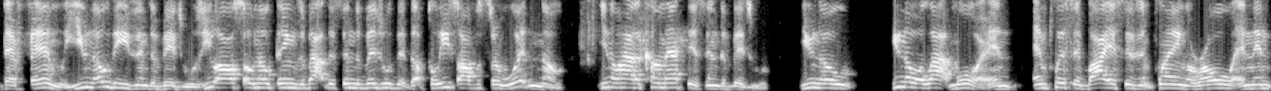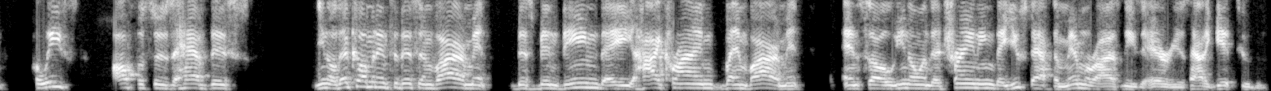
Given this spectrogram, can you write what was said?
their family. You know these individuals. You also know things about this individual that the police officer wouldn't know. You know how to come at this individual. You know you know a lot more, and implicit bias isn't playing a role. And then police officers have this, you know, they're coming into this environment that's been deemed a high crime environment. And so, you know, in their training, they used to have to memorize these areas, how to get to them.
